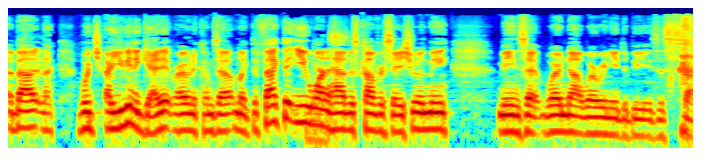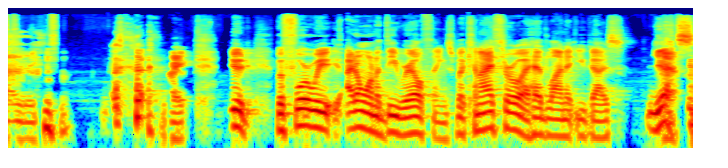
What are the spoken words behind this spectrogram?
about it, like, "Would you- are you going to get it right when it comes out?" I'm like, the fact that you want to have this conversation with me means that we're not where we need to be as a society. Right. Dude, before we, I don't want to derail things, but can I throw a headline at you guys? Yes.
